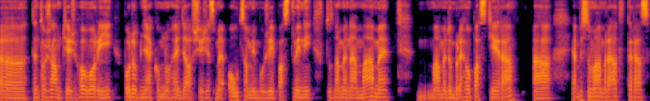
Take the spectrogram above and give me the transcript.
Eh, tento žalm tiež hovorí, podobne ako mnohé ďalšie, že sme ovcami Božej pastviny, to znamená, máme, máme dobrého pastiera a ja by som vám rád teraz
